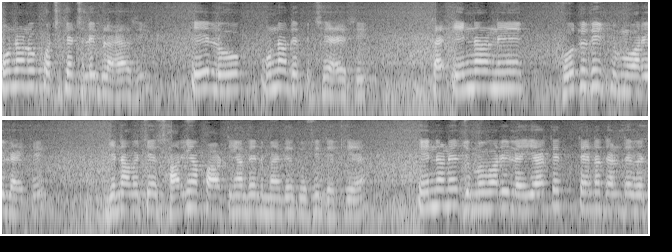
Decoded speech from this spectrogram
ਉਹਨਾਂ ਨੂੰ ਪੁੱਛਗਿੱਛ ਲਈ ਬੁਲਾਇਆ ਸੀ। ਇਹ ਲੋਕ ਉਹਨਾਂ ਦੇ ਪਿੱਛੇ ਆਏ ਸੀ। ਤਾਂ ਇਹਨਾਂ ਨੇ ਖੁਦ ਦੀ ਜ਼ਿੰਮੇਵਾਰੀ ਲੈ ਕੇ ਜਿਨ੍ਹਾਂ ਵਿੱਚ ਸਾਰੀਆਂ ਪਾਰਟੀਆਂ ਦੇ ਨੁਮਾਇੰਦੇ ਤੁਸੀਂ ਦੇਖੇ ਆ ਇਹਨਾਂ ਨੇ ਜ਼ਿੰਮੇਵਾਰੀ ਲਈ ਆ ਕਿ ਤਿੰਨ ਦਿਨ ਦੇ ਵਿੱਚ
